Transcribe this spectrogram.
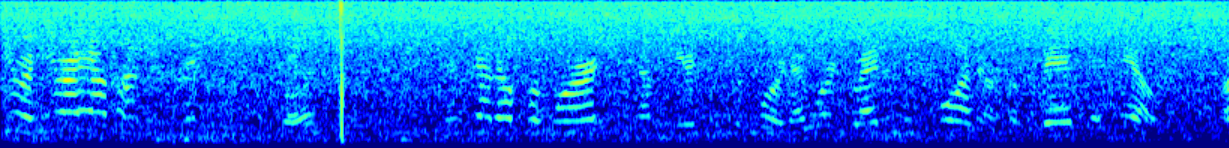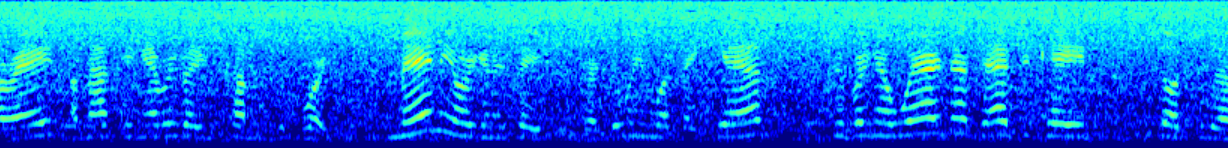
Here, here I am, honey. Just got out from work, and I'm here to support. I work right in this corner of Fifth and Hill. All right? I'm asking everybody to come and support. Many organizations are doing what they can to bring awareness, educate, so to the,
